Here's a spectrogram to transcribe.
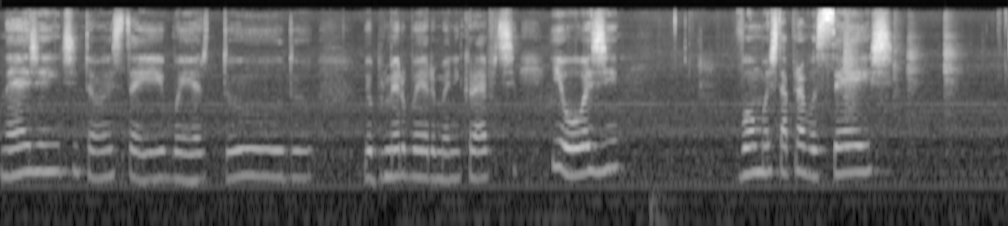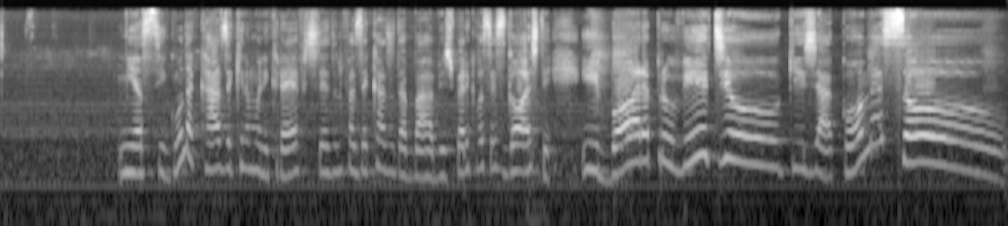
né, gente? Então, isso aí, banheiro tudo. Meu primeiro banheiro Minecraft. E hoje vou mostrar pra vocês minha segunda casa aqui no Minecraft, tentando fazer casa da Barbie. Espero que vocês gostem. E bora pro vídeo que já começou!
